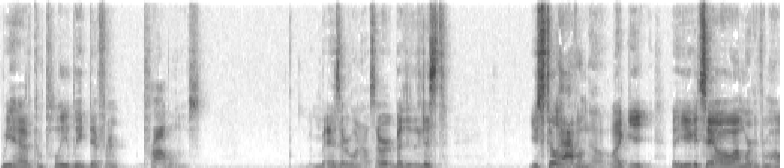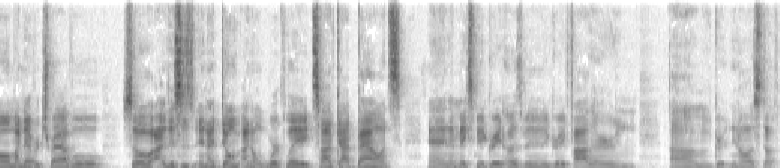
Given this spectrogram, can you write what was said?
we have completely different problems as everyone else. Or, but just you still have them though. Like you, you could say, "Oh, I'm working from home. I never travel." So I, this is, and I don't, I don't work late, so I've got balance, and it makes me a great husband and a great father, and um, great, you know, all this stuff.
